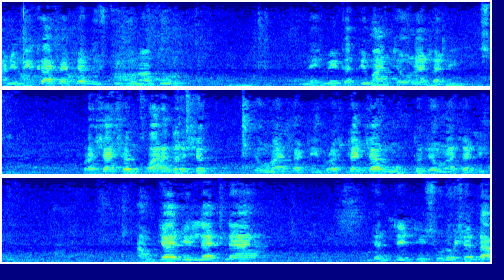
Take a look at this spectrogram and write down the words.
आणि विकासाच्या दृष्टिकोनातून नेहमी गतिमान ठेवण्यासाठी प्रशासन पारदर्शक ठेवण्यासाठी भ्रष्टाचार मुक्त ठेवण्यासाठी आमच्या जिल्ह्यातल्या जनतेची सुरक्षता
